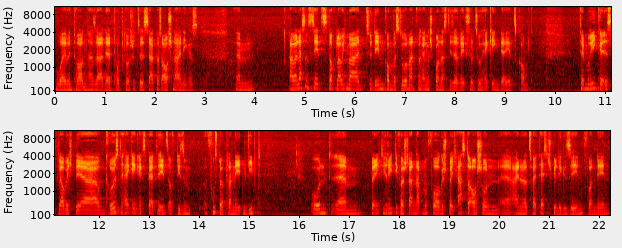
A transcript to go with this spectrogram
Wobei, wenn Torgen Hazard der Top-Torschütze ist, sagt das auch schon einiges. Ähm, aber lass uns jetzt doch, glaube ich, mal zu dem kommen, was du am Anfang angesprochen hast, dieser Wechsel zu Hacking, der jetzt kommt. Tim Rieke ist, glaube ich, der größte Hacking-Experte, den es auf diesem Fußballplaneten gibt. Und ähm, wenn ich dich richtig verstanden habe im Vorgespräch, hast du auch schon äh, ein oder zwei Testspiele gesehen von den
